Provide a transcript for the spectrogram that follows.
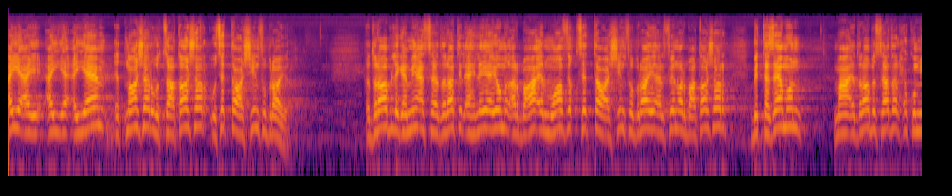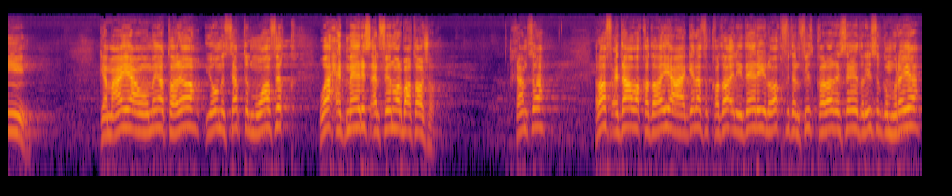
أي أي, أي أيام 12 و19 و26 فبراير. إضراب لجميع الصيدلات الأهلية يوم الأربعاء الموافق 26 فبراير 2014 بالتزامن مع إضراب الصيادلة الحكوميين. جمعية عمومية طارئة يوم السبت الموافق 1 مارس 2014 خمسة رفع دعوى قضائية عاجلة في القضاء الإداري لوقف تنفيذ قرار السيد رئيس الجمهورية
